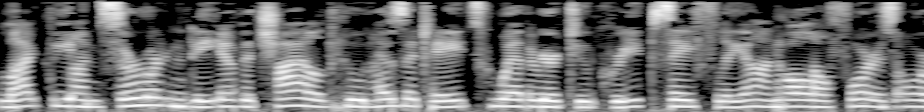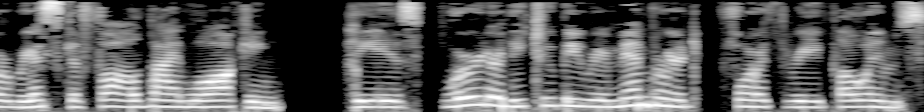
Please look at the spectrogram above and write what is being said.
Like the uncertainty of a child who hesitates whether to creep safely on all fours or risk a fall by walking, he is worthy to be remembered for three poems.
